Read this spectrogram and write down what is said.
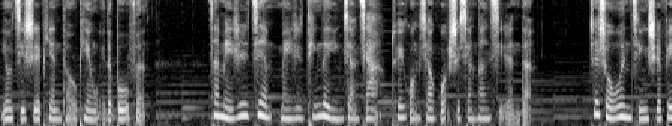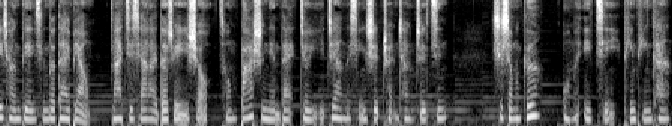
尤其是片头片尾的部分，在每日见、每日听的影响下，推广效果是相当喜人的。这首《问情》是非常典型的代表。那接下来的这一首，从八十年代就以这样的形式传唱至今，是什么歌？我们一起听听看。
